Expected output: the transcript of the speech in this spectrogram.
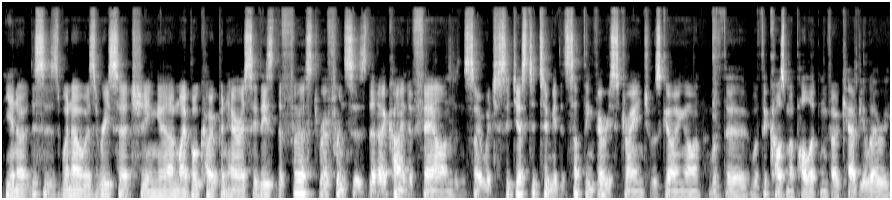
You know, this is when I was researching uh, my book Hope and Heresy. These are the first references that I kind of found, and so which suggested to me that something very strange was going on with the with the cosmopolitan vocabulary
